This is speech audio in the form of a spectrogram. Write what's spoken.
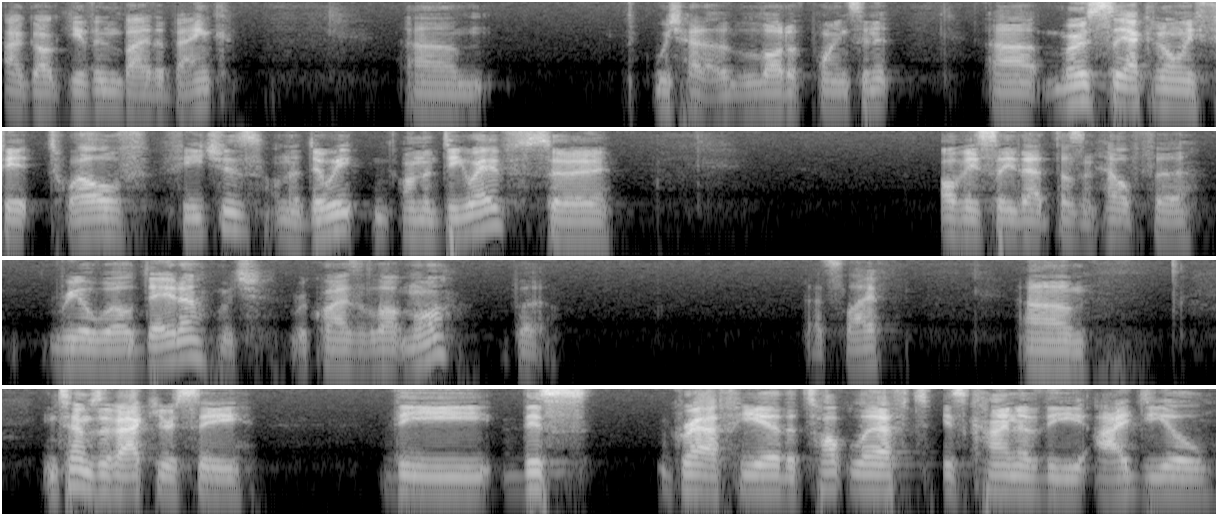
I got given by the bank, um, which had a lot of points in it. Uh, mostly, I could only fit 12 features on the D on the D-Wave, so obviously that doesn't help for real-world data, which requires a lot more, but that's life. Um, in terms of accuracy, the this graph here, the top left, is kind of the ideal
